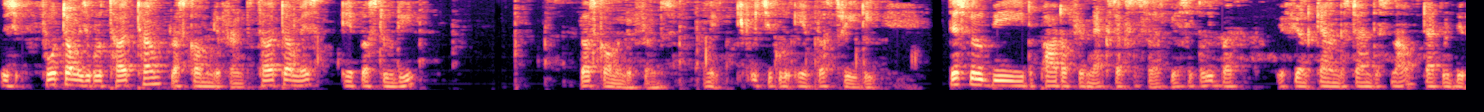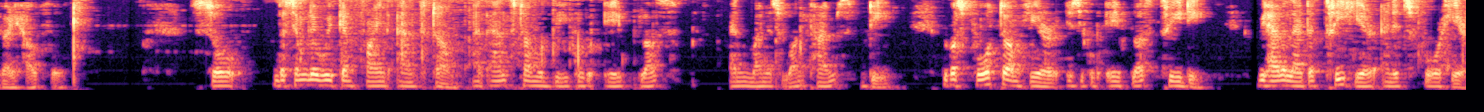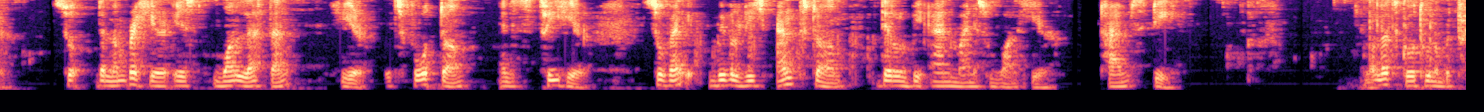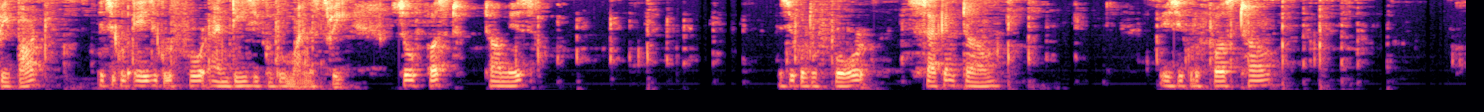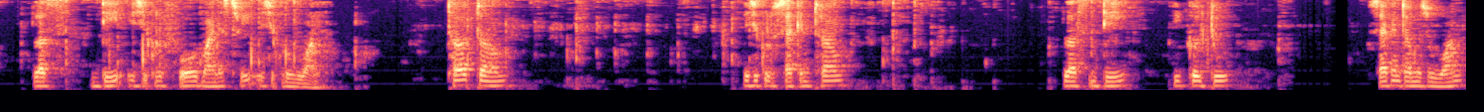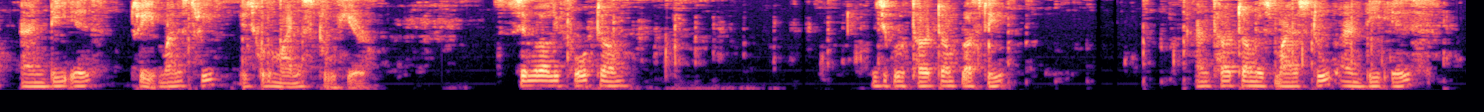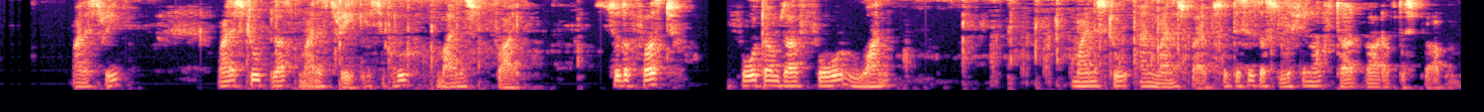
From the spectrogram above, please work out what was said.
is fourth term is equal to third term plus common difference. Third term is a plus 2d plus common difference. And it's equal to a plus 3d this will be the part of your next exercise basically but if you can understand this now that will be very helpful. So the similar we can find nth term and nth term would be equal to a plus n minus 1 times d because fourth term here is equal to a plus 3d we have a letter 3 here and it's 4 here. So the number here is 1 less than here. It's fourth term and it's 3 here. So when we will reach nth term there will be n minus 1 here times d now let's go to number 3 part. It's equal to a is equal to 4 and d is equal to minus 3 so first term is is equal to 4 second term is equal to first term plus d is equal to 4 minus 3 is equal to 1 third term is equal to second term plus d equal to second term is 1 and d is 3 minus 3 is equal to minus 2 here. Similarly fourth term is equal to third term plus d. And third term is minus 2 and d is minus 3 minus 2 plus minus 3 is equal to minus 5 so the first four terms are 4 1 minus 2 and minus 5 so this is the solution of third part of this problem.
